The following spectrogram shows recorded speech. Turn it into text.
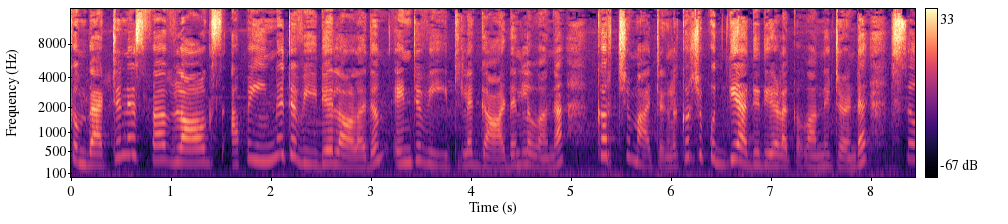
Welcome back to Nisfa vlogs അപ്പോൾ ഇന്നത്തെ വീഡിയോയിലുള്ളതും എന്റെ വീട്ടിലെ ഗാർഡനിൽ വന്ന കുറച്ച് മാറ്റങ്ങൾ കുറച്ച് പുതിയ അതിഥികളൊക്കെ വന്നിട്ടുണ്ട്. സോ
